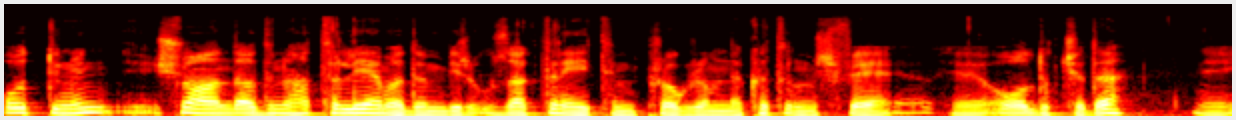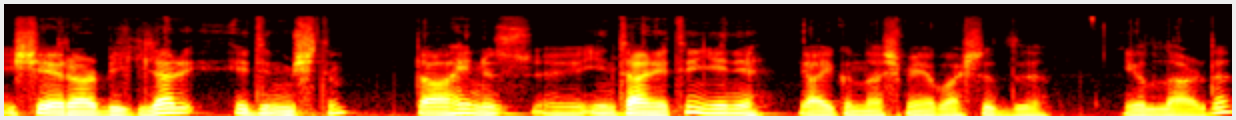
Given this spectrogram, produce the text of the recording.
ODTÜ'nün şu anda adını hatırlayamadığım bir uzaktan eğitim programına katılmış ve e, oldukça da e, işe yarar bilgiler edinmiştim. Daha henüz e, internetin yeni yaygınlaşmaya başladığı yıllarda.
